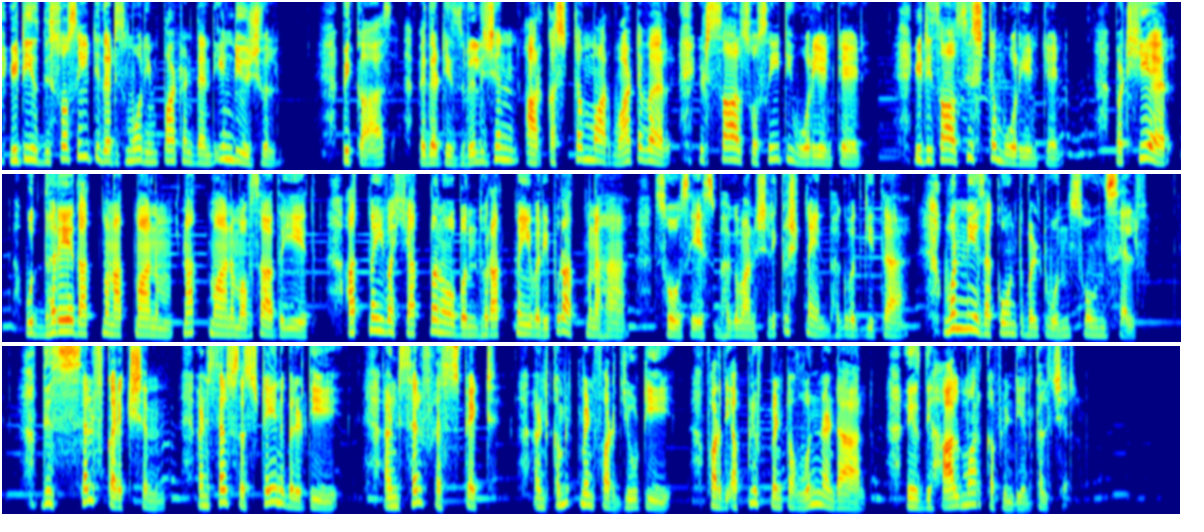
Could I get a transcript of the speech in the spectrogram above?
it is the society that is more important than the individual. Because whether it is religion or custom or whatever, it's all society oriented, it is all system oriented. But here, ಉದ್ಧರೇದ್ ಆತ್ಮನಾತ್ಮಾನಂ ನಾತ್ಮಾನಂ ಅವಸಾದಯೇತ್ ಆತ್ಮೈವ ha. So says Bhagavan says Krishna in Bhagavad Gita. One is accountable to one's own self this self correction and self sustainability and self respect and commitment for duty for the upliftment of one and all is the hallmark of Indian culture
